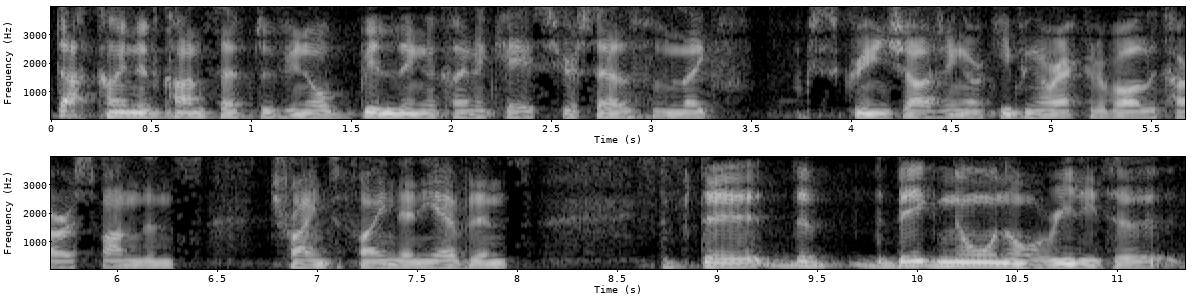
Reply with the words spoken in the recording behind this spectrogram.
that kind of concept of you know building a kind of case yourself and like screenshotting or keeping a record of all the correspondence trying to find any evidence the the the, the big no no really to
